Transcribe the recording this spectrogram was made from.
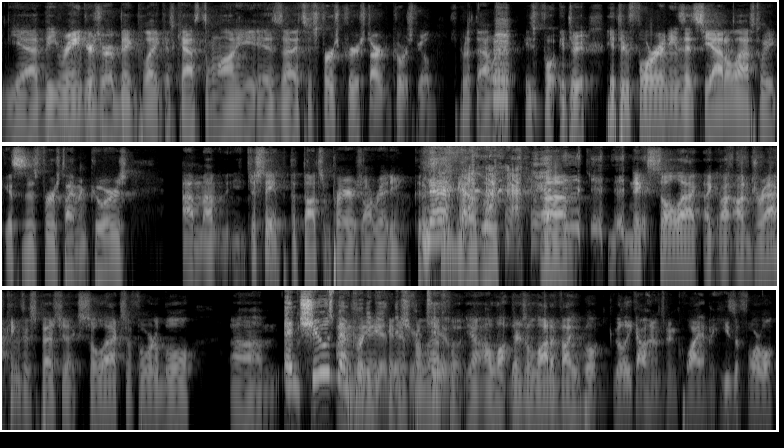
Yeah, the Rangers are a big play because Castellani is uh, it's his first career start in Coors Field. Let's put it that way. Mm-hmm. He's four, he threw he threw four innings at Seattle last week. This is his first time in Coors. Um, um just say the thoughts and prayers already because it's gonna be ugly. Um, Nick Solak, like on, on, DraftKings especially, like Solak's affordable. Um, and Choo's been pretty good this year too. Foot. Yeah, a lot. There's a lot of value. Will, Willie Calhoun's been quiet, but he's affordable.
